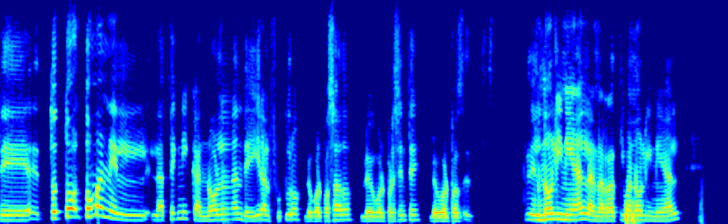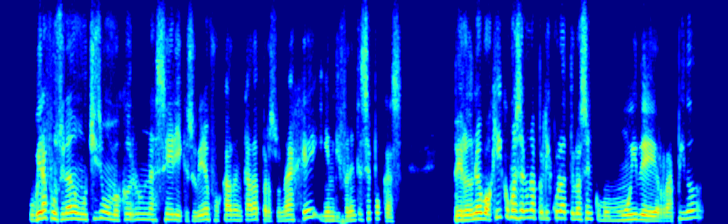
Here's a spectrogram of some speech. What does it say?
te, to- to- toman el- la técnica Nolan de ir al futuro, luego al pasado, luego al presente, luego al pasado. El no lineal, la narrativa no lineal, hubiera funcionado muchísimo mejor en una serie que se hubiera enfocado en cada personaje y en diferentes épocas. Pero de nuevo, aquí como es en una película, te lo hacen como muy de rápido,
